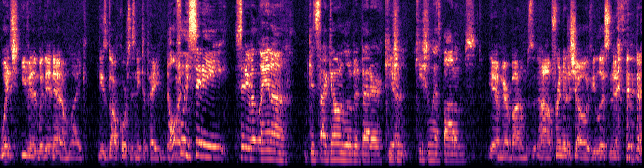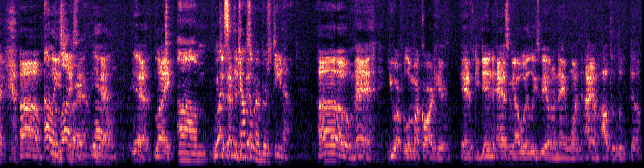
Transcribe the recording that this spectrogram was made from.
which even within that, I'm like, these golf courses need to pay. The Hopefully, money. city city of Atlanta gets that going a little bit better. Keisha Keisha Lance Bottoms. yeah, Mayor Bottoms, uh, friend of the show, if you're listening. um, Oh, please love her, love yeah, them. yeah, like Um, what city council members do you know? Oh man, you are pulling my card here. If you didn't ask me, I would at least be able to name one. I am out the loop though.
